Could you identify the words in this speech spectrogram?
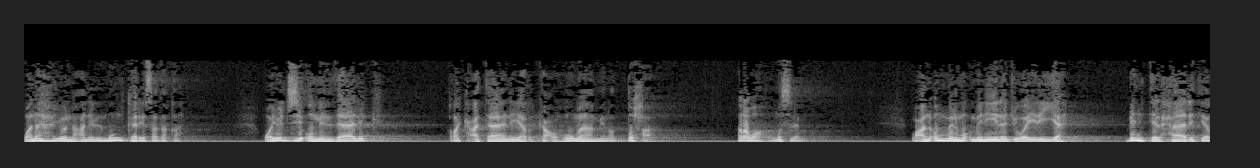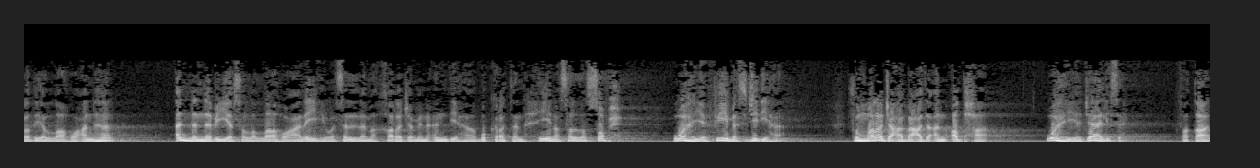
ونهي عن المنكر صدقة ويجزئ من ذلك ركعتان يركعهما من الضحى. رواه مسلم. وعن أم المؤمنين جويرية بنت الحارث رضي الله عنها أن النبي صلى الله عليه وسلم خرج من عندها بكرة حين صلى الصبح وهي في مسجدها ثم رجع بعد أن أضحى وهي جالسة فقال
